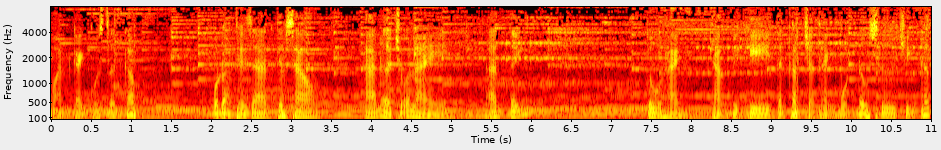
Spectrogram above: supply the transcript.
hoàn cảnh của Sơn Cốc. Một đoạn thời gian tiếp sau, Hắn ở chỗ này an tĩnh, Tu hành, thẳng đến khi tấn cấp trở thành một đấu sư chính thức.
